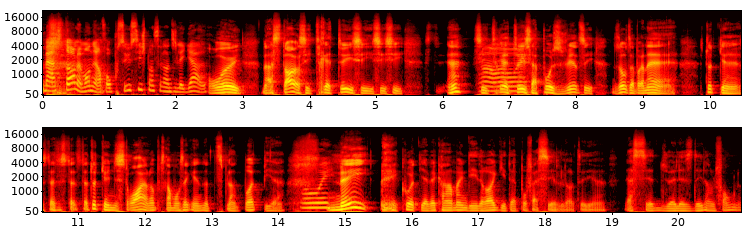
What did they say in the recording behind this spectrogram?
Mais à ce temps, le monde, ils en font pousser aussi. Je pense que c'est rendu légal. Oui, mais à cette heure, c'est traité, c'est. Hein? C'est Ah, traité, ça pousse vite. Nous autres, ça prenait. Tout C'était toute qu'une histoire là, pour se ramasser avec notre petit plan de potes. Puis, euh, oui. Mais, écoute, il y avait quand même des drogues qui n'étaient pas faciles. là, euh, L'acide, du LSD, dans le fond. Là.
